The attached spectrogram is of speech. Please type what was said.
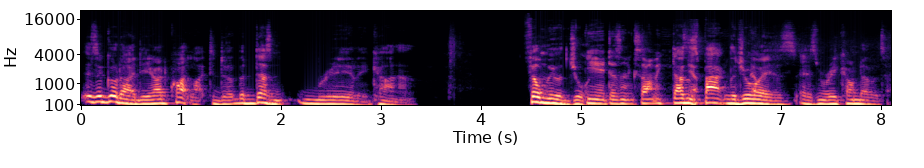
is a good idea. I'd quite like to do it, but it doesn't really kind of fill me with joy Yeah, it doesn't excite me. doesn't spark the joy as, as Marie Kondo would say.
